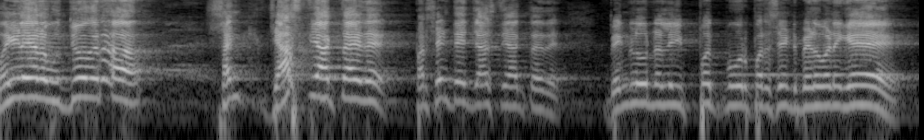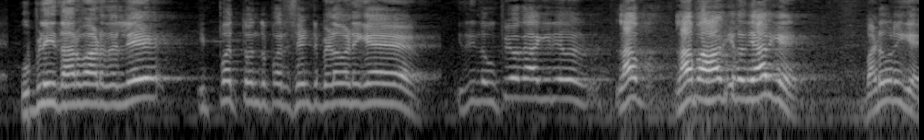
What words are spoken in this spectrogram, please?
ಮಹಿಳೆಯರ ಉದ್ಯೋಗದ ಸಂಖ್ಯೆ ಜಾಸ್ತಿ ಆಗ್ತಾ ಇದೆ ಪರ್ಸೆಂಟೇಜ್ ಜಾಸ್ತಿ ಆಗ್ತಾ ಇದೆ. ಬೆಂಗಳೂರಿನಲ್ಲಿ ಇಪ್ಪತ್ತ್ ಮೂರು ಪರ್ಸೆಂಟ್ ಬೆಳವಣಿಗೆ, ಹುಬ್ಳಿ ಧಾರವಾಡದಲ್ಲಿ ಇಪ್ಪತ್ತೊಂದು ಪರ್ಸೆಂಟ್ ಬೆಳವಣಿಗೆ. ಇದರಿಂದ ಉಪಯೋಗ ಆಗಿದೆ, ಲಾಭ ಲಾಭ ಆಗಿರೋದು ಯಾರಿಗೆ? ಬಡವರಿಗೆ.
